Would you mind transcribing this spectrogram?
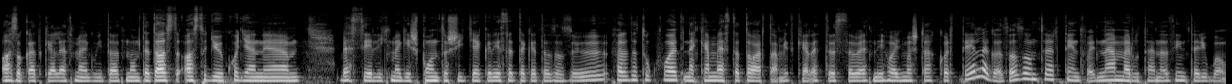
azokat kellett megvitatnom. Tehát azt, azt hogy ők hogyan beszélik meg és pontosítják a részleteket, az az ő feladatuk volt. Nekem ezt a tartalmit kellett összevetni, hogy most akkor tényleg az azon történt, vagy nem, mert utána az interjúban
